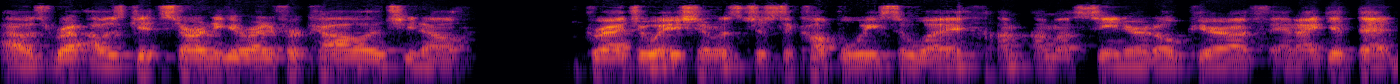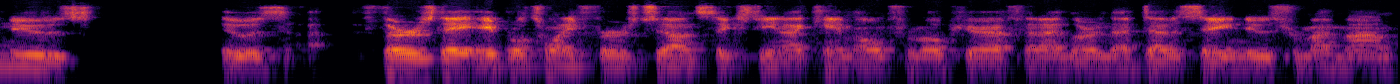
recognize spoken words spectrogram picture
I was re- I was get starting to get ready for college. You know, graduation was just a couple weeks away. I'm, I'm a senior at OPRF, and I get that news. It was Thursday, April 21st, 2016. I came home from OPRF and I learned that devastating news from my mom.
